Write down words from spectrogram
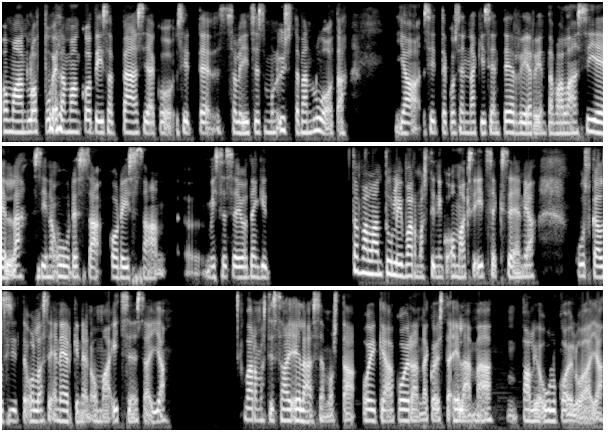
omaan loppuelämään kotiinsa pääsi, ja kun sitten se oli itse asiassa mun ystävän luota, ja sitten kun sen näki sen terrierin tavallaan siellä, siinä uudessa kodissaan, missä se jotenkin tavallaan tuli varmasti niin kuin omaksi itsekseen ja uskalsi sitten olla se energinen oma itsensä ja varmasti sai elää semmoista oikeaa koiran näköistä elämää, paljon ulkoilua ja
